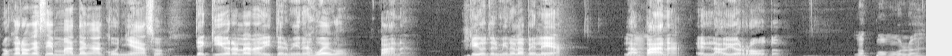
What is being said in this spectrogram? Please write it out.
No creo que se matan a coñazo, te quiebra la nariz, termina el juego, pana. Digo, termina la pelea. La pana, el labio roto. Los pómulos.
